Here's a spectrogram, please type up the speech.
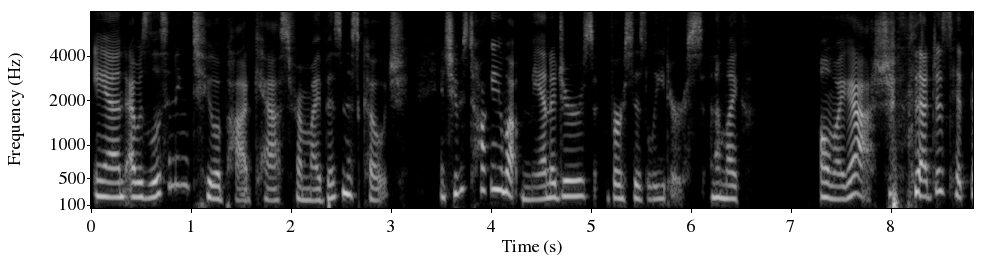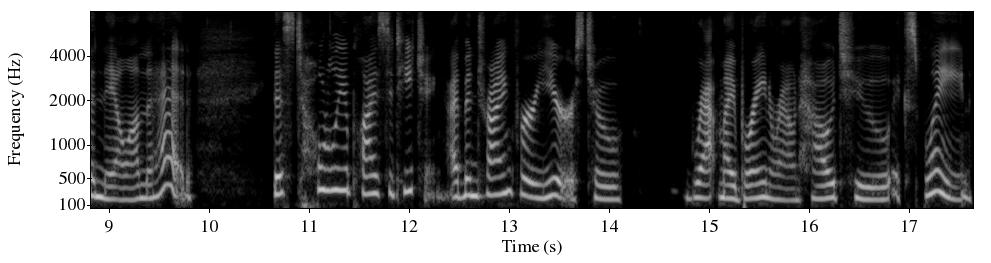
And I was listening to a podcast from my business coach and she was talking about managers versus leaders. And I'm like, oh my gosh, that just hit the nail on the head. This totally applies to teaching. I've been trying for years to wrap my brain around how to explain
